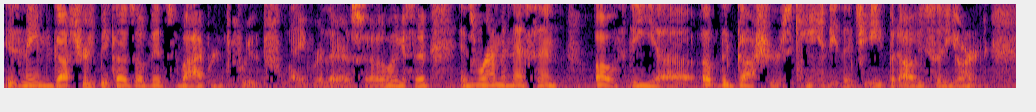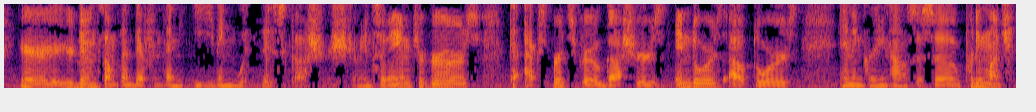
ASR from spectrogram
is named Gushers because of its vibrant fruit flavor there. So, like I said, it's reminiscent of the uh, of the Gushers candy that you eat, but obviously you aren't you're you're doing something different than eating with this Gusher strain. So, amateur growers to experts grow Gushers indoors, outdoors, and in greenhouses. So, pretty much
